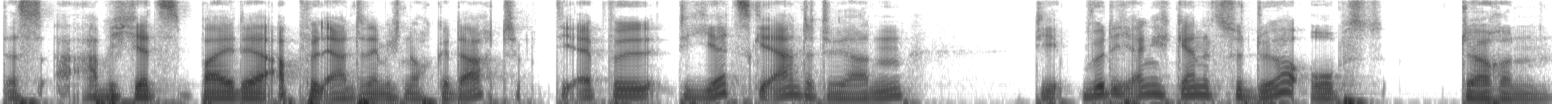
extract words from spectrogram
das habe ich jetzt bei der Apfelernte nämlich noch gedacht, die Äpfel, die jetzt geerntet werden, die würde ich eigentlich gerne zu Dörrobst Dörren.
